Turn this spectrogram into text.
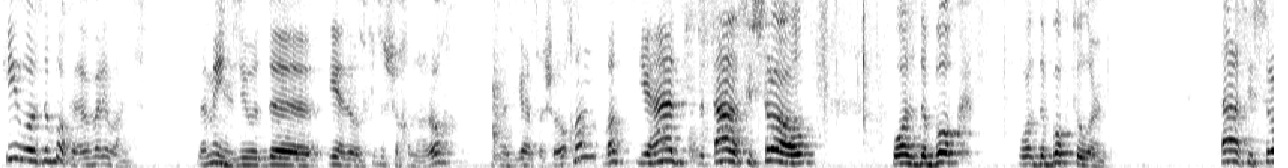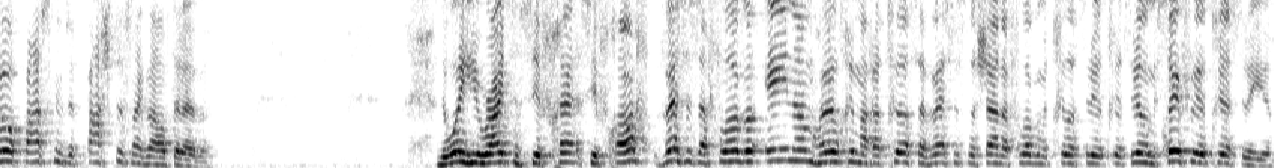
he was the book that everybody learned. That means you would, uh, yeah, there was a Shulchan Aruch, but you had the Taras Yisrael was the book was the book to learn. Taras Yisrael paskins bepashtus like the Alter Rebbe. The way he writes in Sifchaf, verses aflogo einam hoilchim achatchilas verses l'shad aflogo mitchilas riyo tchilas riyo misayf riyo tchilas riyo.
